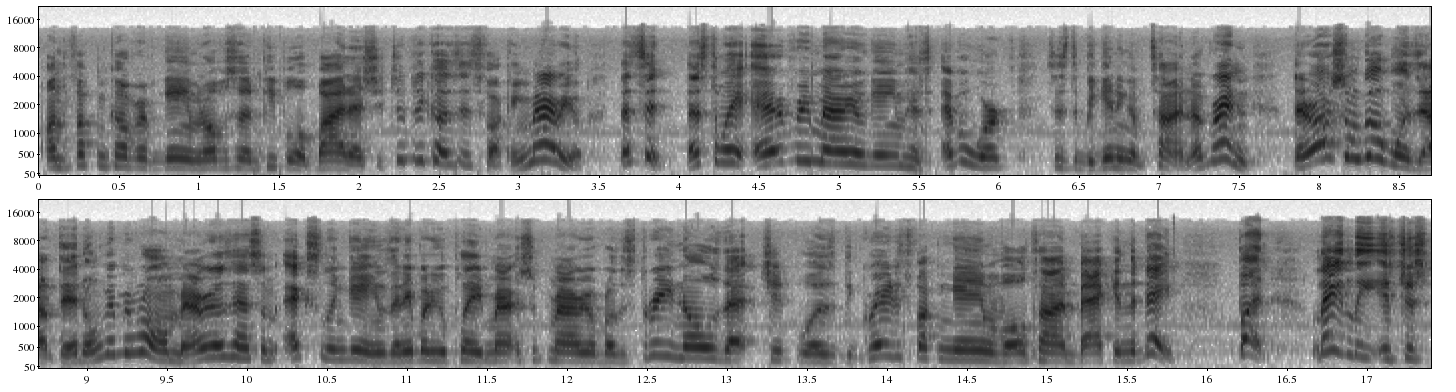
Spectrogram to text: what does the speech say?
on the fucking cover of a game and all of a sudden people will buy that shit just because it's fucking Mario. That's it. That's the way every Mario game has ever worked since the beginning of time. Now, granted, there are some good ones out there. Don't get me wrong. Mario's has some excellent games. Anybody who played Mar Super Mario Bros. 3 knows that shit was the greatest fucking game of all time back in the day. But lately, it's just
